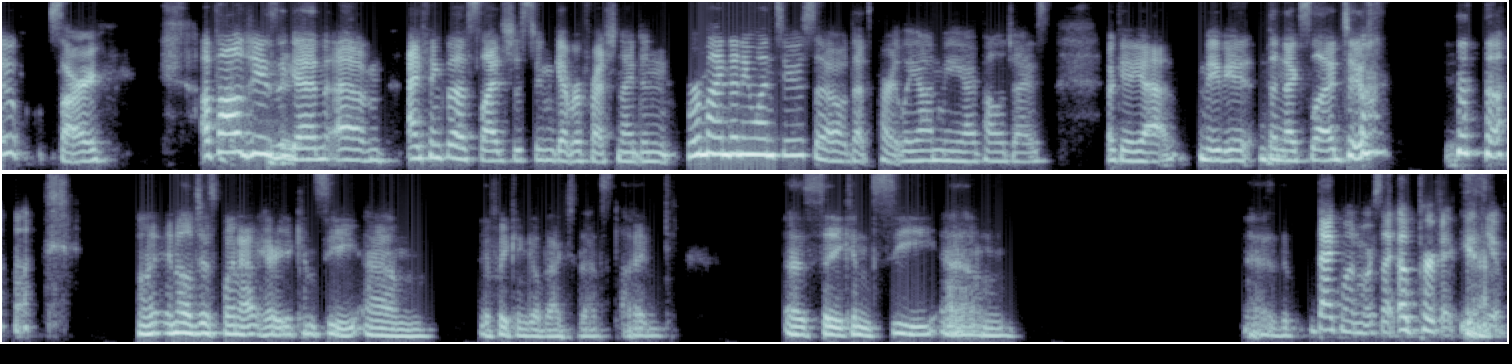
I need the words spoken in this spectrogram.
Oop, sorry. Apologies again. Um, I think the slides just didn't get refreshed and I didn't remind anyone to, so that's partly on me. I apologize. Okay, yeah, maybe the next slide too. Uh, And I'll just point out here, you can see, um, if we can go back to that slide. Uh, so you can see, um. Uh, the, Back one more slide. Oh, perfect. Thank Yeah. you.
